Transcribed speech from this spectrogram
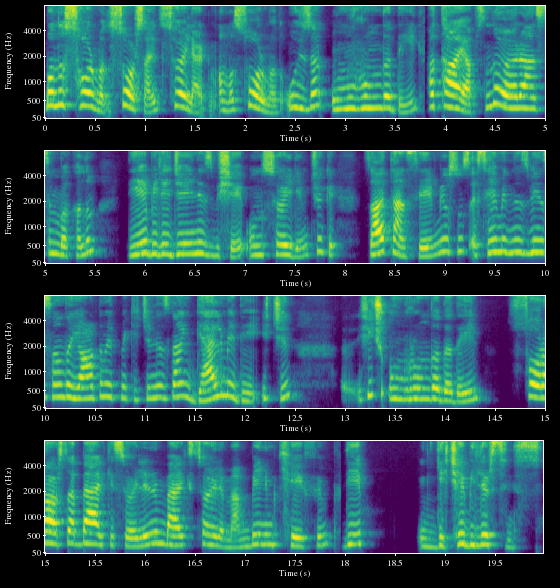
Bana sormadı. Sorsaydı söylerdim ama sormadı. O yüzden umurumda değil. Hata yapsın da öğrensin bakalım diyebileceğiniz bir şey. Onu söyleyeyim. Çünkü zaten sevmiyorsunuz. E sevmediğiniz bir insana da yardım etmek içinizden gelmediği için e, hiç umurumda da değil. Sorarsa belki söylerim, belki söylemem. Benim keyfim deyip geçebilirsiniz.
